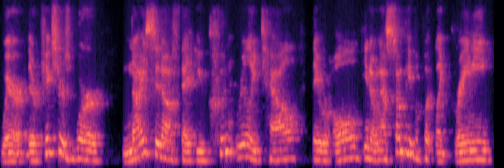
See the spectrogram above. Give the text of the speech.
where their pictures were nice enough that you couldn't really tell they were old. You know, now some people put like grainy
